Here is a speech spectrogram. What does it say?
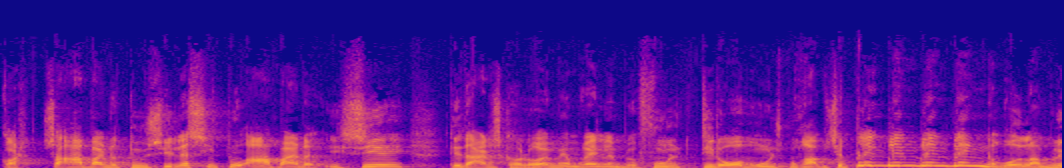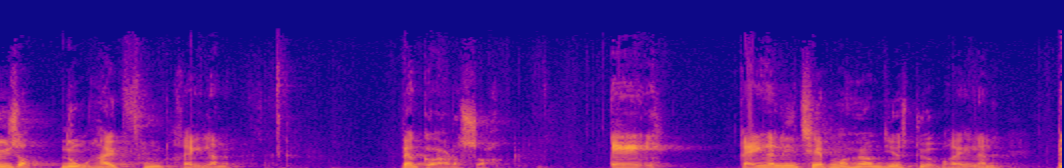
godt, så arbejder du, i Siri. lad os sige, du arbejder i Siri. Det er dig, der skal holde øje med, om reglerne bliver fuldt. Dit overvågningsprogram siger bling, bling, bling, bling, når rød lampe lyser. Nogen har ikke fulgt reglerne. Hvad gør du så? A. Ringer lige til dem og hører, om de har styr på reglerne. B.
